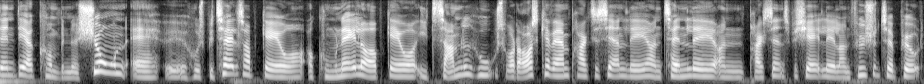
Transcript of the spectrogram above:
den der kombination af øh, hospitalsopgaver og kommunale opgaver i et samlet hus, hvor der også kan være en praktiserende læge og en tandlæge og en praktiserende speciallæge eller en fysioterapeut,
